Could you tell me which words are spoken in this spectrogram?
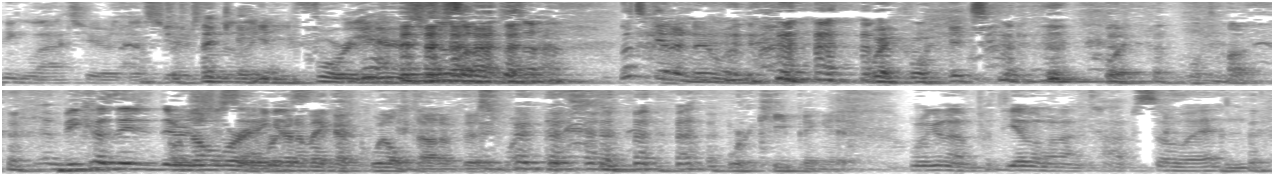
I think last year or this year. Like 84 Yeah, years. or something. Let's get a new one. wait, wait. Wait, hold on. because they. Oh, don't worry, we're going to make a quilt out of this one. We're keeping it. we're gonna put the other one on top, sew it. And,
